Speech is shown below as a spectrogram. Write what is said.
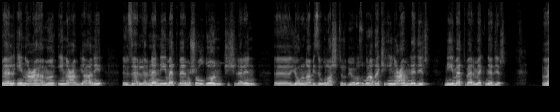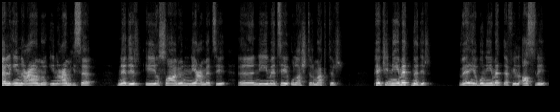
vel in'amu in'am yani üzerlerine nimet vermiş olduğun kişilerin e, yoluna bizi ulaştır diyoruz. Buradaki in'am nedir? Nimet vermek nedir? Vel in'amu in'am ise nedir? İsalün nimeti e, nimeti ulaştırmaktır. Peki nimet nedir? Ve bu nimet de fil asli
